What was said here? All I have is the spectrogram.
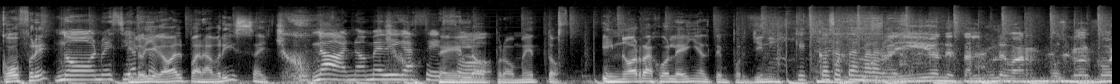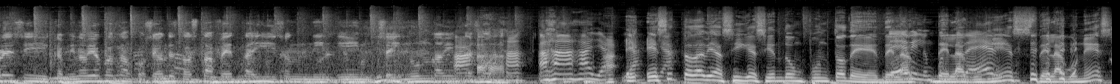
cofre No, no es y cierto. luego llegaba al parabrisas y ¡chu! No, no me digas eso. te lo prometo. Y no rajó leña el Temporgini. Qué cosa tan maravillosa. Ahí donde está el Boulevard Oscar Flores y Camino Viejo a San José, donde está esta feta, ahí son, in- in- se inunda bien Ajá, ajá, ajá, ajá, ya, Ah, ya, e- ese ya. todavía sigue siendo un punto de, de, la- de lagunés, débil. de lagunés.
